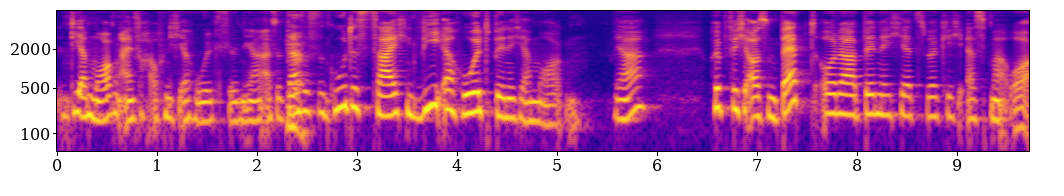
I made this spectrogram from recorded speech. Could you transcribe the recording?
die am Morgen einfach auch nicht erholt sind. Ja, also das ja. ist ein gutes Zeichen. Wie erholt bin ich am Morgen? Ja, hüpfe ich aus dem Bett oder bin ich jetzt wirklich erstmal oh,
